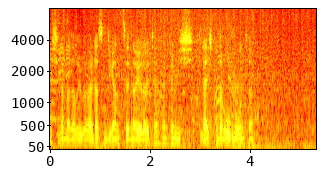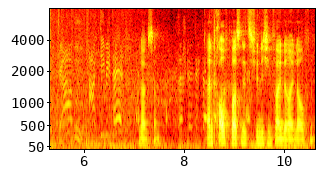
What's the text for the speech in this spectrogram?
Ich renne mal darüber, weil das sind die ganze Zeit neue Leute. Dann können wir gleich von da oben runter. Langsam. Einfach aufpassen, jetzt will nicht in Feinde reinlaufen.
